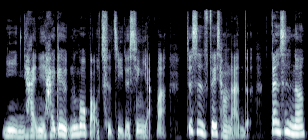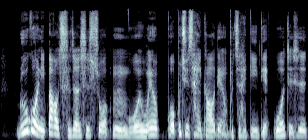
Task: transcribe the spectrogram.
你你还你还可以能够保持自己的信仰吗？这是非常难的。但是呢，如果你抱持着是说，嗯，我我有我不去猜高点，我不去猜低点，我只是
